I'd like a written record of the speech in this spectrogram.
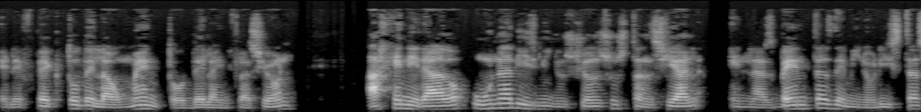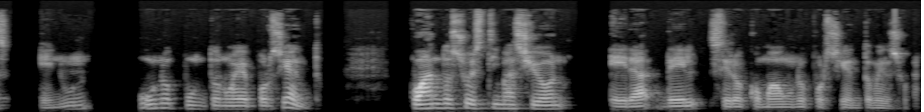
el efecto del aumento de la inflación ha generado una disminución sustancial en las ventas de minoristas en un 1.9%, cuando su estimación era del 0,1% mensual.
